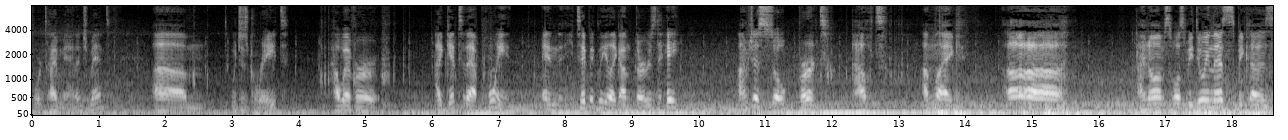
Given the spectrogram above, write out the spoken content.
for time management, um, which is great. However, I get to that point, and typically, like on Thursday, I'm just so burnt out. I'm like, uh, I know I'm supposed to be doing this because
